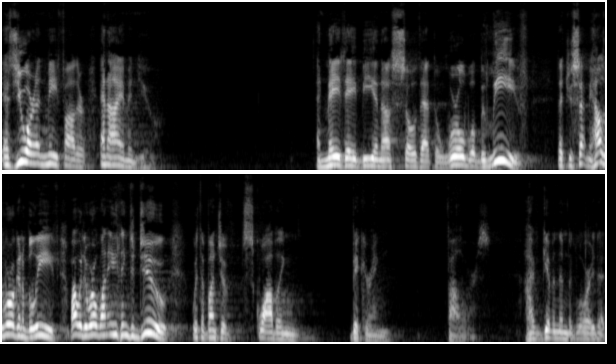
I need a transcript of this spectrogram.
as you are in me, Father, and I am in you. And may they be in us so that the world will believe that you sent me. How's the world going to believe? Why would the world want anything to do with a bunch of squabbling, bickering followers? I've given them the glory that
